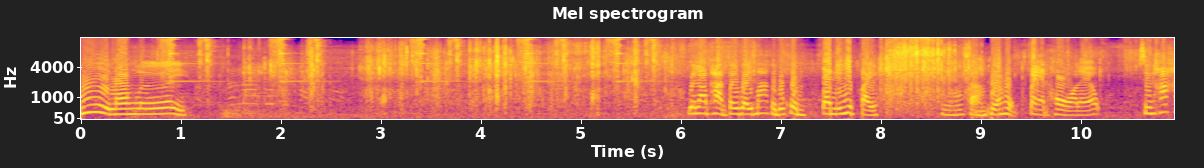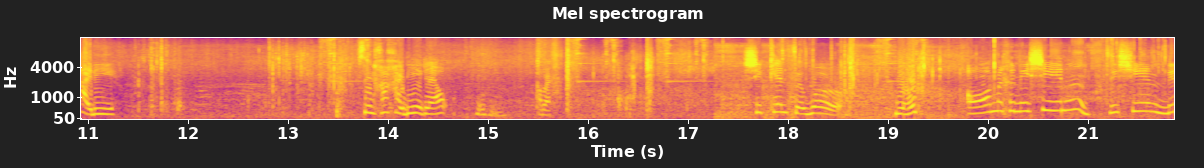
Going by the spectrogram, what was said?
นี่ลองเลย เวลาผ่านไปไวมากค่ะทุกคน ตอนนี้หยิบไปหนึ่งสองสามสี่ห้าหกแปดห่อแล้ว สินค้าขายดี สินค้าขายดีอีกแล้วอื้อหือเอาไป Chicken Flavor เดี๋ยว อ๋อ มันคือนิชินนิชินนิ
